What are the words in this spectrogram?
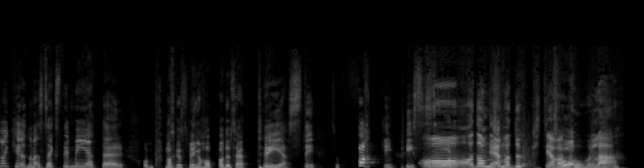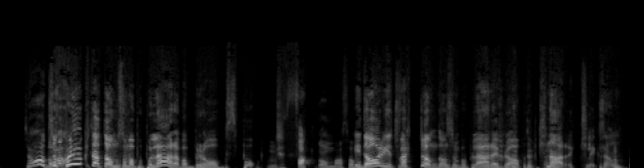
vad kul, de här 60 meter! Och man skulle springa och hoppa typ så här, tre steg. Så fucking pissvårt! Åh, de som var duktiga två. var coola. Ja, Så har- sjukt att de som var populära var bra på sport. Mm, Fuck dem alltså. Idag är det ju tvärtom. De som är populära är bra på typ knark. Liksom.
